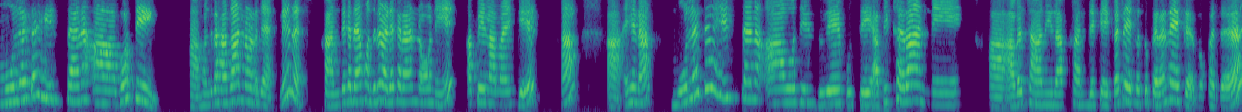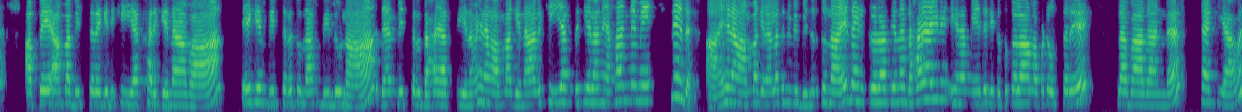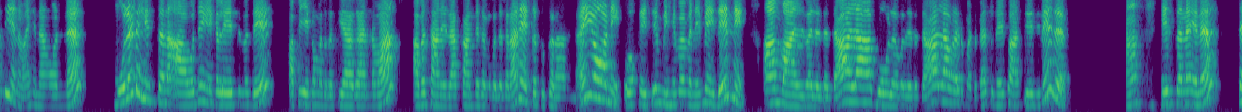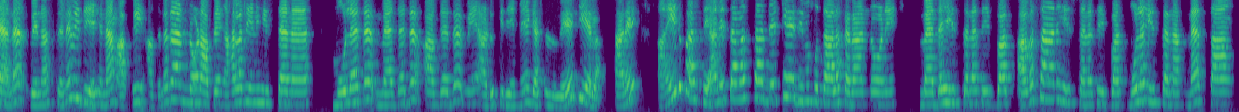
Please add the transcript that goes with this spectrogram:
මුලට හිස් තැන ආවොතින් ආ හොඳට අහගන්න ඕන දැන් නේද? කන් දෙක දැන් හොඳට වැඩ කරන්න ඕනේ අපේ ළමයින්ගේ. ආ ආ එහෙනම් මුලට හිස් තැන ආවොතින් දුවේ පුතේ අපි කරන්නේ අවසාන ඉලක්කම් දෙක එකට එකතු කරන එක. මොකද අපේ අම්මා බිත්තර ගෙඩි කීයක් හරි ගෙනාවා ඒකෙන් බිත්තර තුනක් බිඳුනා දැන් බිත්තර 10ක් තියෙනවා එහෙනම් අම්මා ගෙනාවේ කීයක්ද කියලානේ අහන්නේ මේ නේද? ආ එහෙනම් අම්මා ගෙනල්ලා තියෙන මේ බිඳුරු තුනයි දැන් ඉතුරු වෙලා තියෙන 10යිනේ. එහෙනම් මේ දෙක එකතු කළාම අපට උත්තරේ ලබා ගන්න හැකියාව තියෙනවා. එහෙනම් ඔන්න මුලට හිස්තන ආවොතින් ඒක ලේසිම දේ අපි ඒක මතක තියාගන්නවා. අවසාන ඉලක්කම් දෙක මොකද කරන්නේ එකතු කරන්නයි ඕනේ. ඕක ඉතින් මෙහෙමම නෙමෙයි දෙන්නේ. ආ මල් වලට දාලා, බෝල වලට දාලා වලට මතකයි තුනේ පාන්තියේදී නේද? ආ හිස්තන එන තැන වෙනස් වෙන විදිය. එහෙනම් අපි අඳුන ගන්න ඕන අපෙන් අහලා තියෙන හිස් තැන මුලද මැදද අගද මේ අඩු කිරීමේ ගැටලුවේ කියලා. හරි? ඊට පස්සේ අනිත් අවස්ථා දෙකේදීම පුතාලා කරන්න ඕනේ මැද හිස්තන තිබ්බත් අවසාන හිස්තන තිබ්බත් මුල හිස්තනක් නැත්නම්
